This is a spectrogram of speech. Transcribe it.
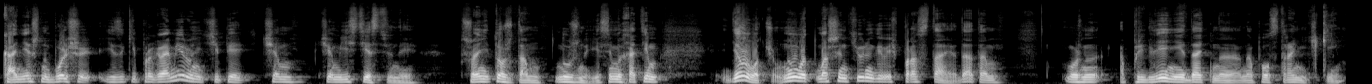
конечно, больше языки программирования теперь, чем, чем естественные. Потому что они тоже там нужны. Если мы хотим... Дело вот в чем. Ну вот машин Тьюринга вещь простая, да, там можно определение дать на, на полстранички,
